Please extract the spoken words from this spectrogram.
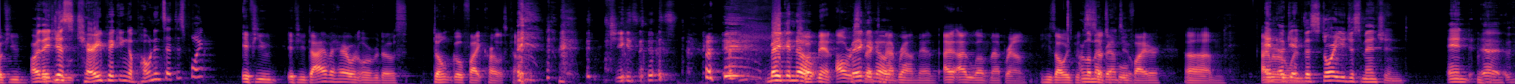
if you Are they you- just cherry picking opponents at this point? if you if you die of a heroin overdose, don't go fight Carlos Condit. Jesus. Make a note. but man, all respect to. Matt Brown, man. I, I love Matt Brown. He's always been I love Matt such a cool too. fighter. Um, I and again, when- the story you just mentioned, and uh, Mm-hmm.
